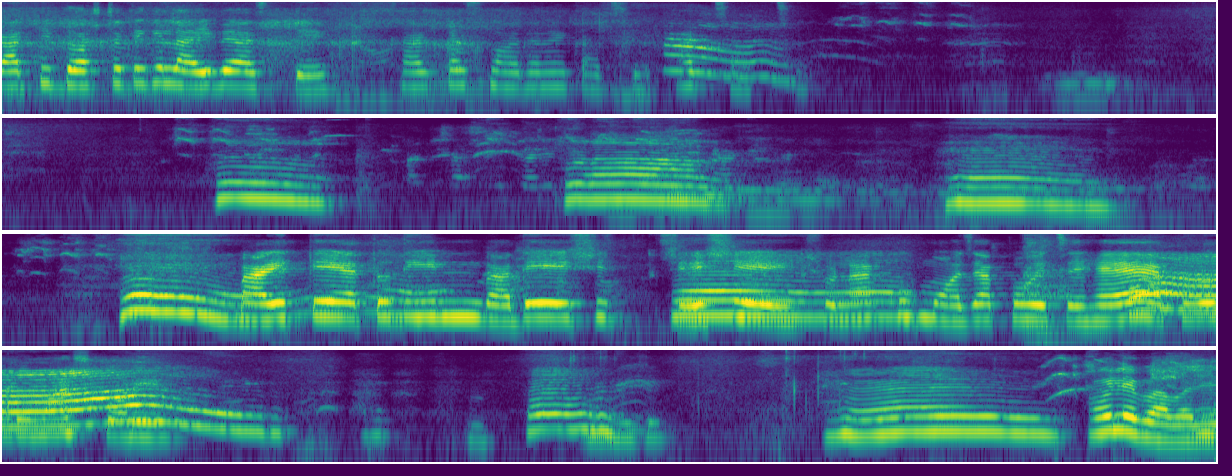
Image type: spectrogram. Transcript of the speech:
রাত্রি দশটা থেকে লাইভে আসতে। সার্কাস ময়দানের কাছে? আচ্ছা আচ্ছা। বাড়িতে এতদিন বাদে এসে এসে সোনার খুব মজা হয়েছে হ্যাঁ পুরো দু মাস পরে। ওলে বাবা রে।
